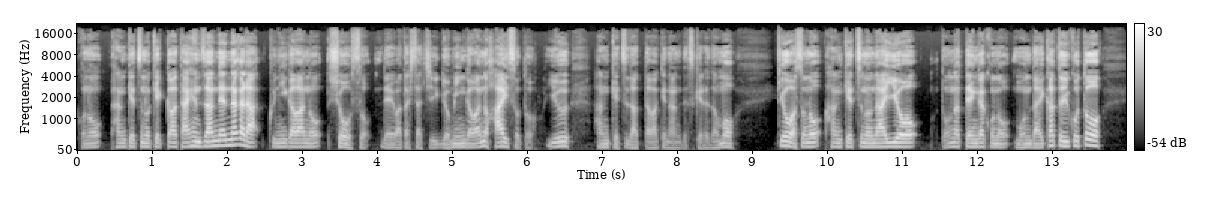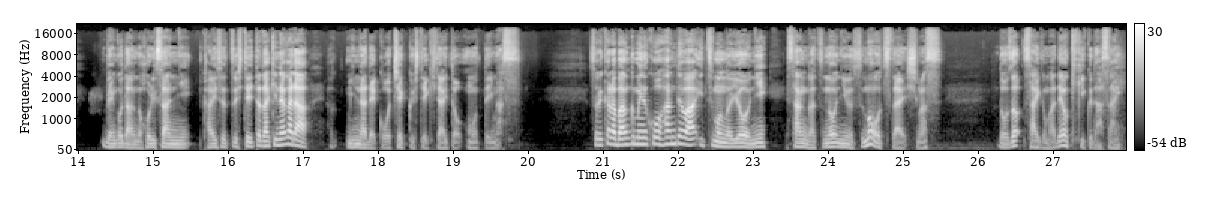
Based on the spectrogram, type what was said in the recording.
この判決の結果は大変残念ながら国側の勝訴で私たち漁民側の敗訴という判決だったわけなんですけれども、今日はその判決の内容、どんな点がこの問題かということを弁護団の堀さんに解説していただきながらみんなでこうチェックしていきたいと思っています。それから番組の後半ではいつものように3月のニュースもお伝えします。どうぞ最後までお聞きください。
